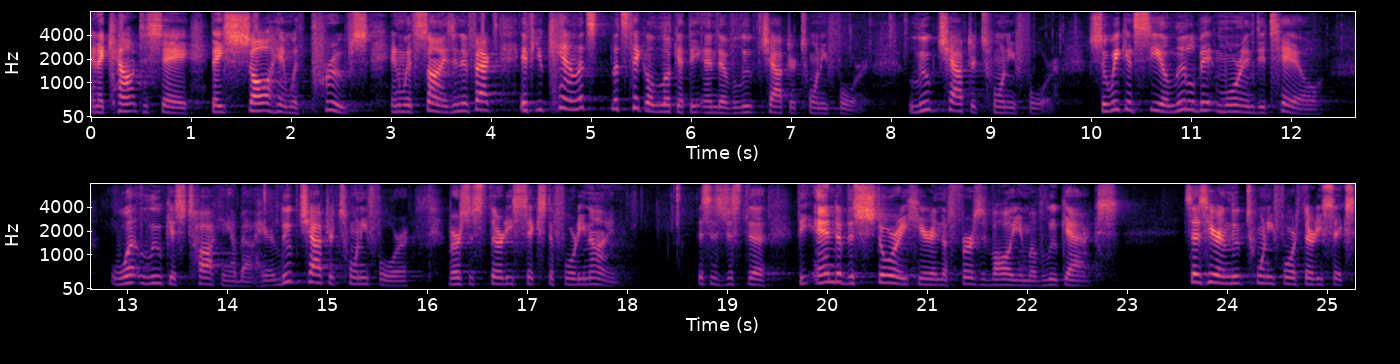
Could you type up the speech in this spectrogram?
an account to say they saw him with proofs and with signs. And in fact, if you can, let's, let's take a look at the end of Luke chapter 24. Luke chapter 24 so we could see a little bit more in detail what Luke is talking about here. Luke chapter 24, verses 36 to 49. This is just the, the end of the story here in the first volume of Luke Acts. It says here in Luke 24, 36,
